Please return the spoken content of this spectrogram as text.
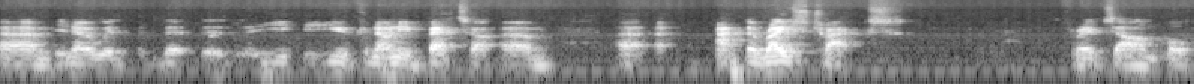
Um, you know, with the, the, the, you, you can only bet um, uh, at the racetracks, for example.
